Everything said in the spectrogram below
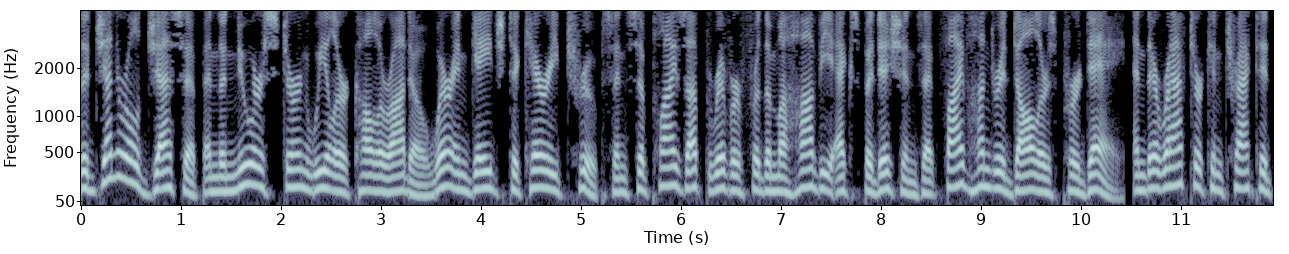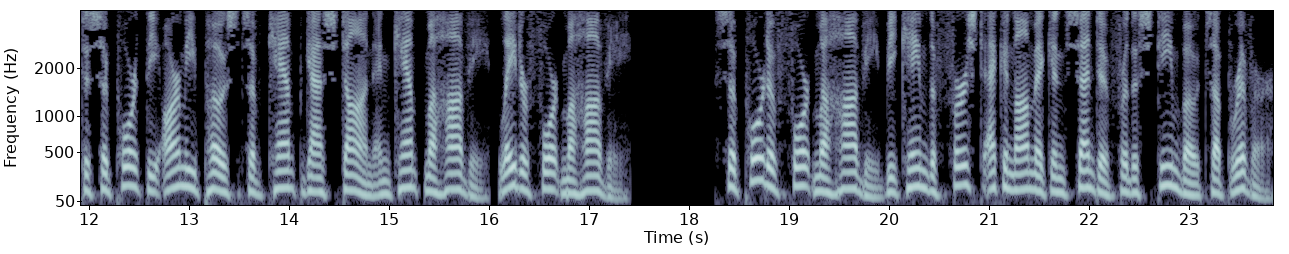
The General Jesup and the newer stern-wheeler Colorado were engaged to carry troops and supplies upriver for the Mojave expeditions at $500 per day, and thereafter contracted to support the Army posts of Camp Gaston and Camp Mojave, later Fort Mojave. Support of Fort Mojave became the first economic incentive for the steamboats upriver.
